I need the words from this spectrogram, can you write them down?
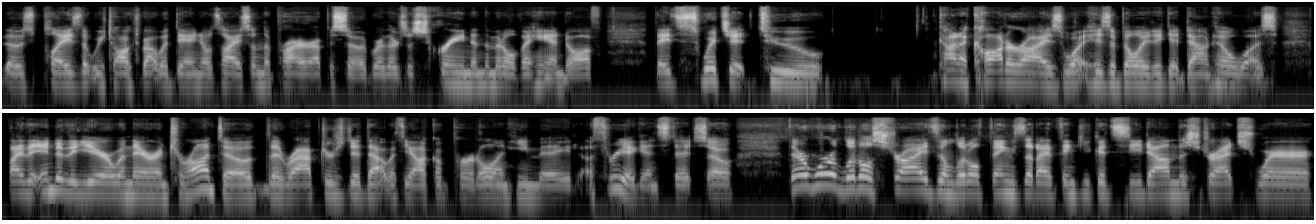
those plays that we talked about with Daniel Theis on the prior episode where there's a screen in the middle of a handoff, they'd switch it to kind of cauterized what his ability to get downhill was. By the end of the year, when they were in Toronto, the Raptors did that with Jakob Poeltl, and he made a three against it. So there were little strides and little things that I think you could see down the stretch where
